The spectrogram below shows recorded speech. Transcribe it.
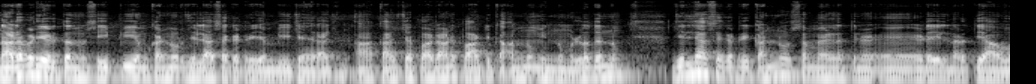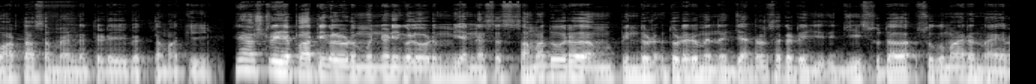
നടപടിയെടുത്തെന്നും സി പി എം കണ്ണൂർ ജില്ലാ സെക്രട്ടറി എം ബി ജയരാജൻ. ആ കാഴ്ചപ്പാടാണ് പാർട്ടിക്ക് അന്നും ഇന്നും ഉള്ളതെന്നും ജില്ലാ സെക്രട്ടറി കണ്ണൂർ സമ്മേളനത്തിന് ഇടയിൽ നടത്തിയ വാർത്താ സമ്മേളനത്തിടെ വ്യക്തമാക്കി. രാഷ്ട്രീയ പാർട്ടികളോടും മുന്നണികളോടും എൻ എസ് എസ് സമദൂരം പിന്തുട തുടരുമെന്ന് ജനറൽ സെക്രട്ടറി ജി- സുധാ സുകുമാരൻ നായർ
